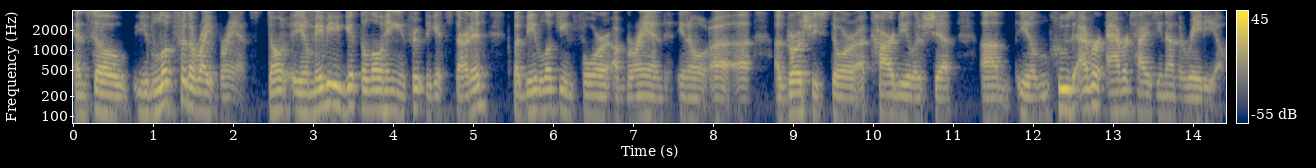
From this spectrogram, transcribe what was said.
And so you look for the right brands. Don't you know maybe you get the low hanging fruit to get started but be looking for a brand you know a, a, a grocery store a car dealership um, you know who's ever advertising on the radio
